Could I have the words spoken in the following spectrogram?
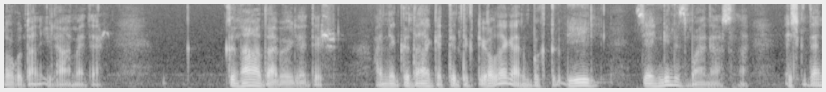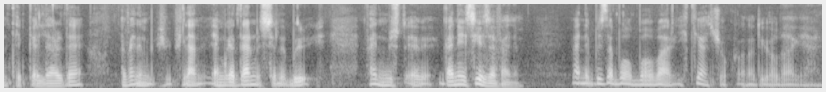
doğrudan ilham eder. Gına da böyledir. Hani gına getirdik diyorlar yani bıktık değil, zenginiz manasına. Eskiden tekkelerde efendim filan emreder misiniz? Buyur, efendim müst- e, ganisiyiz efendim. Yani bizde bol bol var, ihtiyaç yok ona diyorlar yani.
